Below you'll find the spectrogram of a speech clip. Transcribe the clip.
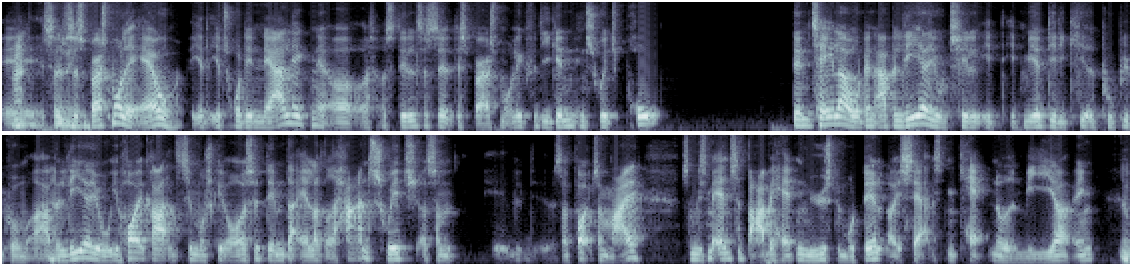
Nej, øh, så, så spørgsmålet er jo, jeg, jeg tror det er nærliggende at, at stille sig selv det spørgsmål, ikke? fordi igen en Switch Pro, den taler jo, den appellerer jo til et, et mere dedikeret publikum, og appellerer jo i høj grad til måske også dem, der allerede har en Switch, og som altså folk som mig, som ligesom altid bare vil have den nyeste model, og især hvis den kan noget mere. Ikke? Jo.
